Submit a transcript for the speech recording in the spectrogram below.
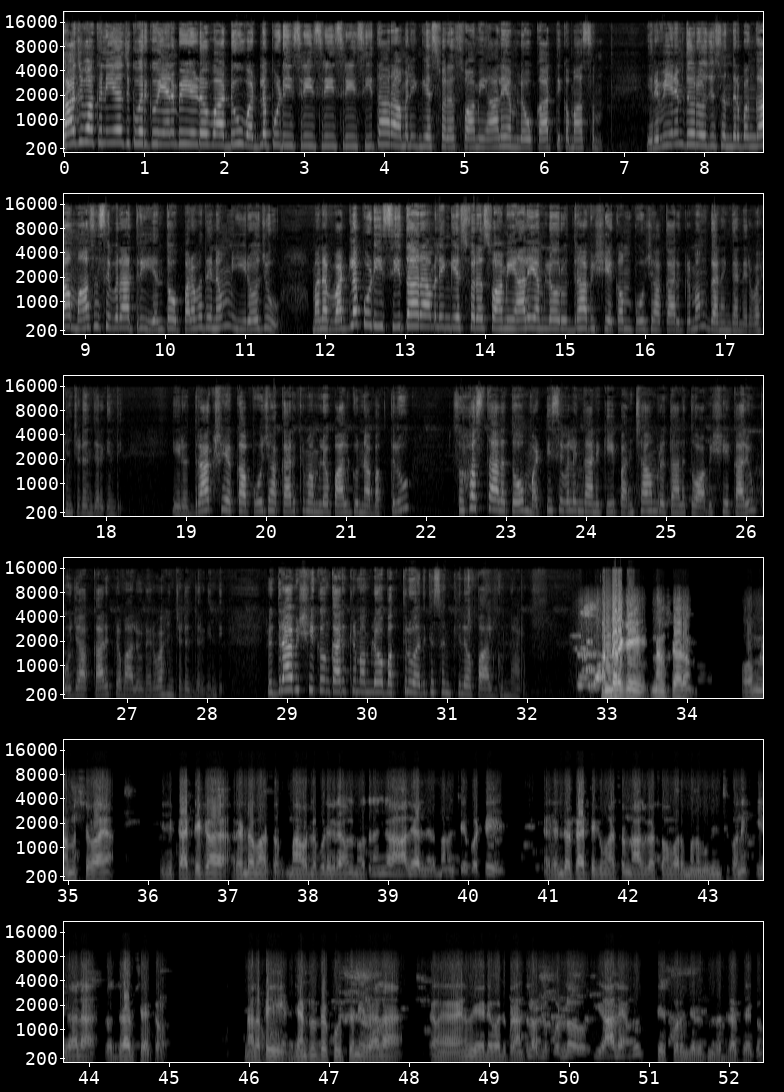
గాజువాక నియోజకవర్గం ఎనభై ఏడో వార్డు వడ్లపూడి శ్రీ శ్రీ శ్రీ సీతారామలింగేశ్వర స్వామి ఆలయంలో కార్తీక మాసం. ఇరవై ఎనిమిదో రోజు సందర్భంగా మాస శివరాత్రి ఎంతో పర్వదినం. ఈరోజు మన వడ్లపూడి సీతారామలింగేశ్వర స్వామి ఆలయంలో రుద్రాభిషేకం పూజా కార్యక్రమం ఘనంగా నిర్వహించడం జరిగింది. ఈ రుద్రాక్ష యొక్క పూజా కార్యక్రమంలో పాల్గొన్న భక్తులు సుహస్తాలతో మట్టి శివలింగానికి పంచామృతాలతో అభిషేకాలు పూజా కార్యక్రమాలు నిర్వహించడం జరిగింది. రుద్రాభిషేకం కార్యక్రమంలో భక్తులు అధిక సంఖ్యలో పాల్గొన్నారు. అందరికీ నమస్కారం. ఓం నమ శివాయ. ఇది కార్తీక రెండో మాసం. మా వడ్లపూడి గ్రామంలో నూతనంగా ఆలయాల నిర్మాణం చేపట్టి రెండో కార్తీక మాసం నాలుగో సోమవారం మనం ముగించుకొని ఈవేళ రుద్రాభిషేకం. నలభై గంటలతో కూర్చొని ఈవేళ ఎనభై ఏడవ వార్డు ప్రాంతంలో వడ్లపూడిలో ఈ ఆలయంలో చేసుకోవడం జరుగుతుంది రుద్రాభిషేకం.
